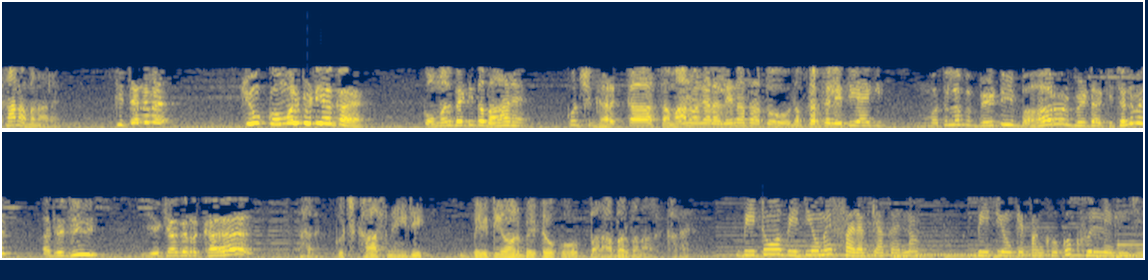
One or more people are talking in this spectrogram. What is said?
खाना बना रहे हैं। किचन में? क्यों कोमल बिटिया का है? कोमल बेटी तो बाहर है कुछ घर का सामान वगैरह लेना था तो दफ्तर से लेती आएगी। मतलब बेटी बाहर और बेटा किचन में? अजय जी ये क्या कर रखा है? कुछ खास नहीं जी बेटियों और बेटों को बराबर बना रखा है। बेटों और बेटियों में फ़र्क क्या करना? बेटियों के पंखों को खुलने दीजिए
